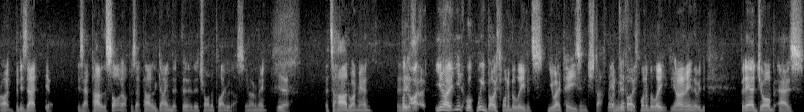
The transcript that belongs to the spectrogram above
right? But is that Yeah. is that part of the psyop? Is that part of the game that they're, they're trying to play with us? You know what I mean? Yeah, It's a hard one, man. it Like is. I, you know, you look, we both want to believe it's UAPs and stuff, Oh, man. we definitely. both want to believe. You know what I mean? That we, do- but our job as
